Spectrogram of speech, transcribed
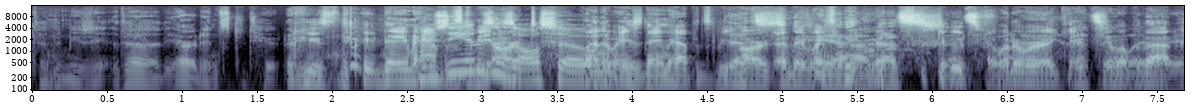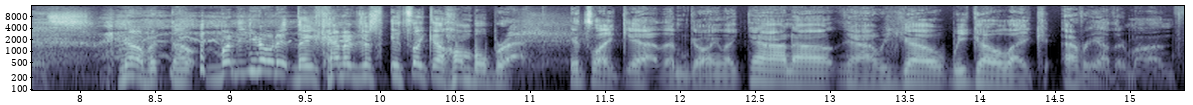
to the museum, the, the Art Institute. His name happens to be Museums is Art. also- By the way, his name happens to be Art, and they went to the Art that's, Institute. that's where I funny. came, up with that. No, but no, but you know what? They kind of just it's like a humble brag. It's like yeah, them going like yeah, no, yeah, we go we go like every other month.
